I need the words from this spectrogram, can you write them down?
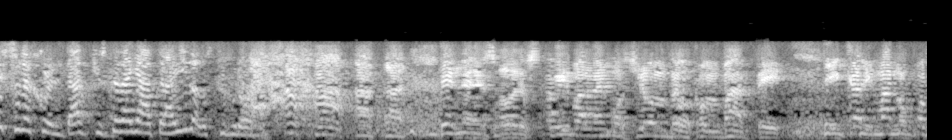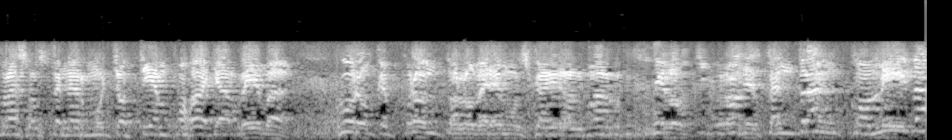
Es una crueldad que usted haya atraído a los tiburones. en eso estriba la emoción del combate. Y Calimán no podrá sostener mucho tiempo allá arriba. Juro que pronto lo veremos caer al mar y los tiburones tendrán comida.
